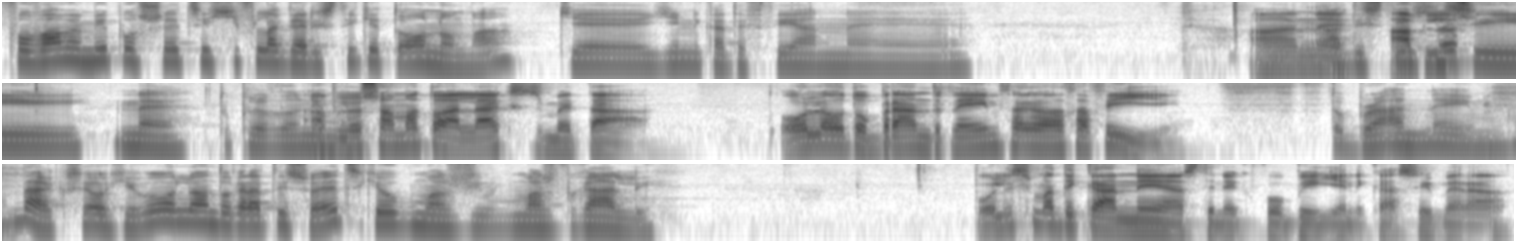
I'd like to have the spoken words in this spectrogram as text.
φοβάμαι μήπως έτσι έχει φλαγκαριστεί και το όνομα και γίνει κατευθείαν. Ε, Α, ναι. Αντιστοίχηση ναι, του ψευδονίμου. Απλώς άμα το αλλάξεις μετά, όλο το brand name θα, θα φύγει. Το brand name. Εντάξει, όχι, εγώ λέω να το κρατήσω έτσι και όπου μας, μας βγάλει. Πολύ σημαντικά νέα στην εκπομπή γενικά σήμερα.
